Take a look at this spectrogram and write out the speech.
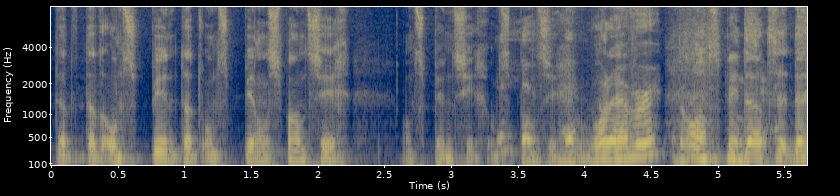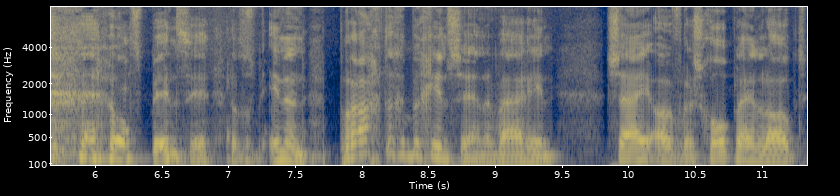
dat, dat, ontspint, dat ontspint, ontspant zich ontspint zich, ontspant zich, whatever. De ontspint dat, zich. De, ontspint zich. Dat was in een prachtige beginscène waarin zij over een schoolplein loopt.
